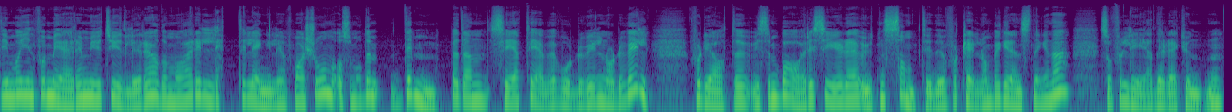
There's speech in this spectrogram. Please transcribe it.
de må informere mye tydeligere, og det må være lett tilgjengelig informasjon. Og så må de dempe den se TV hvor du vil, når du vil. Fordi at eh, hvis en bare sier det uten samtidig å fortelle om begrensningene, så forleder det kunden.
